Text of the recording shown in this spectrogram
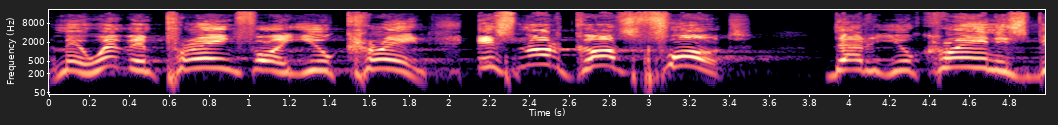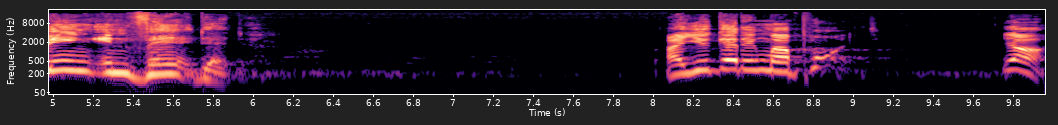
I mean, we've been praying for Ukraine. It's not God's fault that Ukraine is being invaded. Are you getting my point? Yeah.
